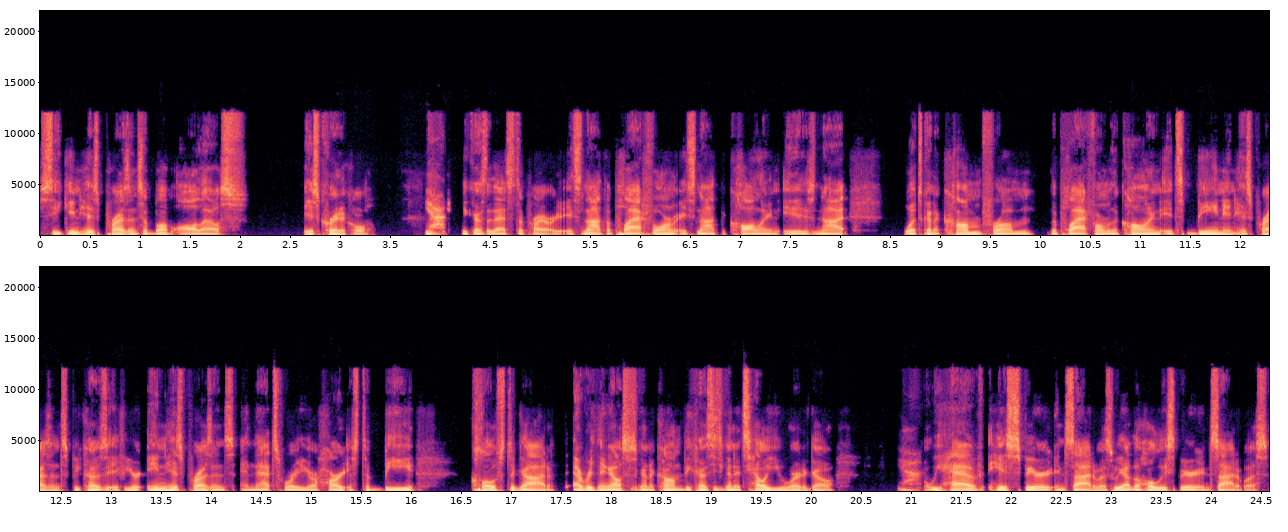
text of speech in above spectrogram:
seeking his presence above all else is critical. Yeah. Because that's the priority. It's not the platform, it's not the calling, it is not what's going to come from the platform and the calling it's being in his presence. Because if you're in his presence and that's where your heart is to be close to god everything else is going to come because he's going to tell you where to go. Yeah. We have his spirit inside of us. We have the holy spirit inside of us.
